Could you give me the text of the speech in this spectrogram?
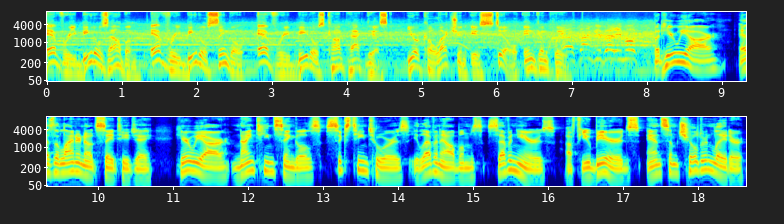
every Beatles album, every Beatles single, every Beatles compact disc, your collection is still incomplete. But here we are, as the liner notes say, TJ. Here we are, 19 singles, 16 tours, 11 albums, 7 years, a few beards, and some children later,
